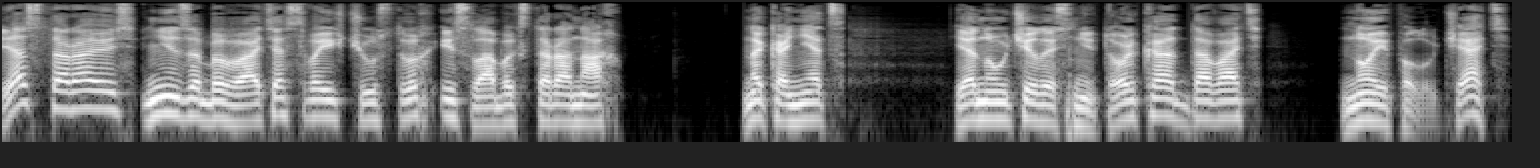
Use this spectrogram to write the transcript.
Я стараюсь не забывать о своих чувствах и слабых сторонах. Наконец, я научилась не только отдавать, но и получать,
